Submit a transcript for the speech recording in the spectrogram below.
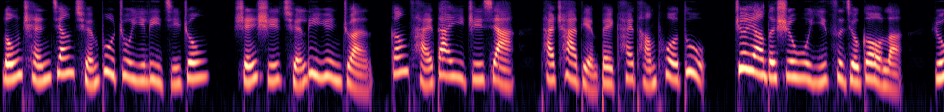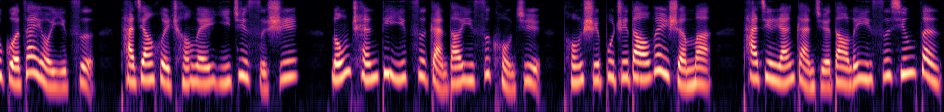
龙尘将全部注意力集中，神识全力运转。刚才大意之下，他差点被开膛破肚。这样的失误一次就够了，如果再有一次，他将会成为一具死尸。龙尘第一次感到一丝恐惧，同时不知道为什么。他竟然感觉到了一丝兴奋，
